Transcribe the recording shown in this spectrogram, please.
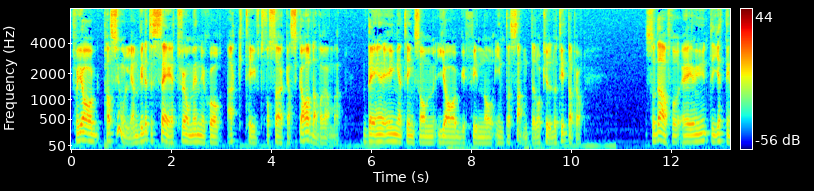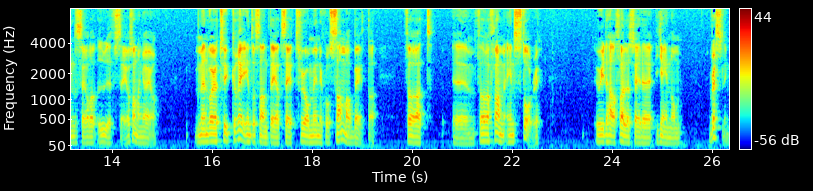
För jag personligen vill inte se två människor aktivt försöka skada varandra. Det är ingenting som jag finner intressant eller kul att titta på. Så därför är jag ju inte jätteintresserad av UFC och sådana grejer. Men vad jag tycker är intressant är att se två människor samarbeta för att eh, föra fram en story. Och i det här fallet så är det genom wrestling.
